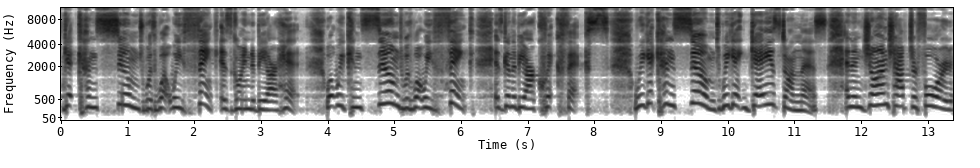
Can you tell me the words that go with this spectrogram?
get consumed with what we think is going to be our hit, what we consumed with what we think is going to be our quick fix. We get consumed, we get gazed on this. And in John chapter 4,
